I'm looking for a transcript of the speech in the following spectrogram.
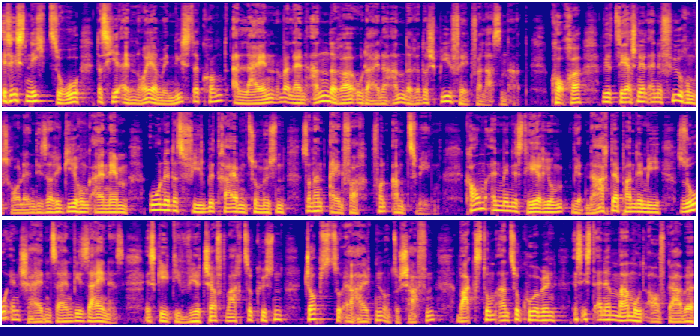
Es ist nicht so, dass hier ein neuer Minister kommt, allein weil ein anderer oder eine andere das Spielfeld verlassen hat. Kocher wird sehr schnell eine Führungsrolle in dieser Regierung einnehmen, ohne das viel betreiben zu müssen, sondern einfach von Amts wegen. Kaum ein Ministerium wird nach der Pandemie so entscheidend sein wie seines. Es geht die Wirtschaft wach zu küssen, Jobs zu erhalten und zu schaffen, Wachstum anzukurbeln. Es ist eine Mammutaufgabe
